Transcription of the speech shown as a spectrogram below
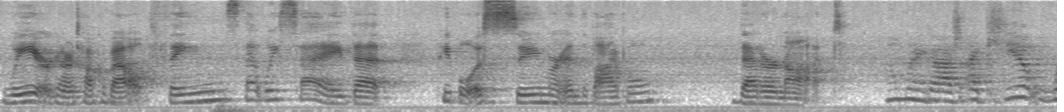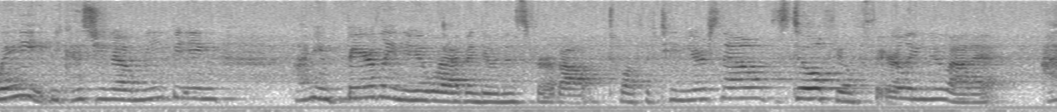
We are going to talk about things that we say that people assume are in the Bible that are not. Oh my gosh, I can't wait because you know, me being, I mean, fairly new, what I've been doing this for about 12, 15 years now, still feel fairly new at it. I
